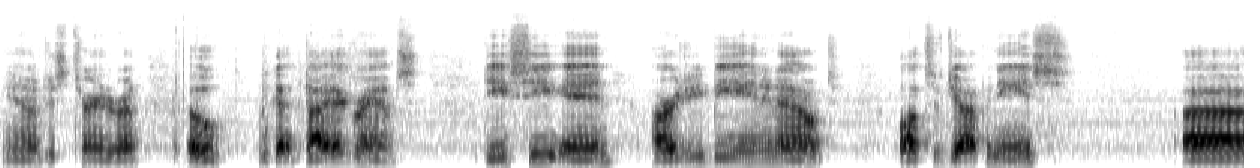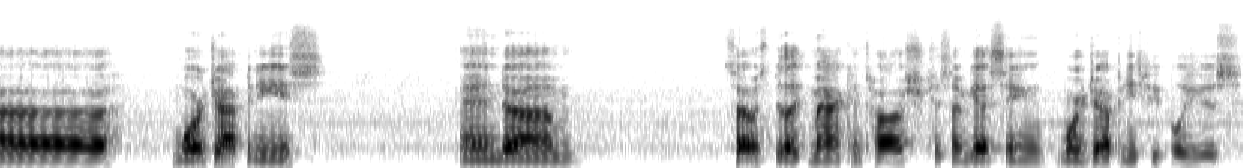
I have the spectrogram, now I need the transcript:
you know, just turn it around. Oh, we got diagrams. DC in, RGB in and out. Lots of Japanese. Uh, more Japanese. And um, so that must be like Macintosh, because I'm guessing more Japanese people use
